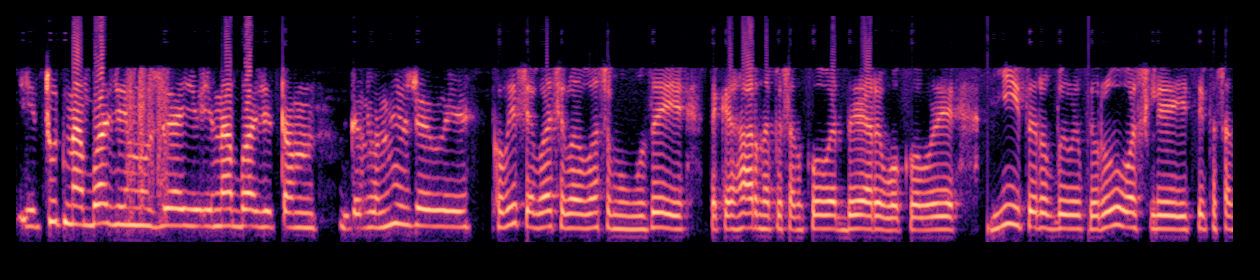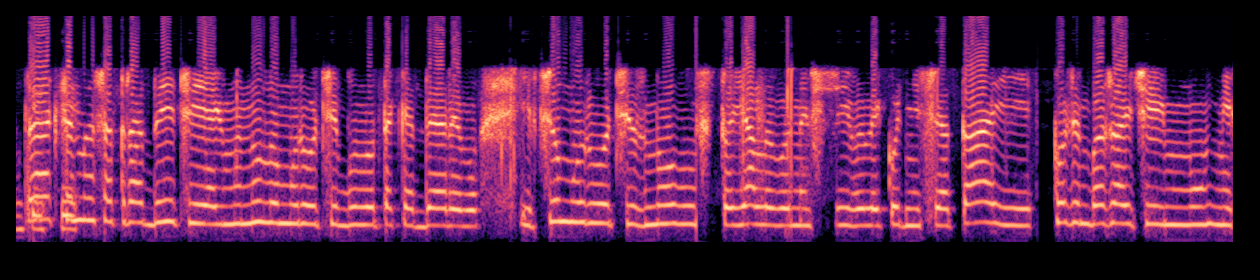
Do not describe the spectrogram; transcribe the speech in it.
І тут на базі музею, і на базі там, де вони жили. Колись я бачила в вашому музеї таке гарне писанкове дерево, коли діти робили дорослі, і ці писанки. Так, це наша традиція. І в минулому році було таке дерево, і в цьому році знову стояли вони всі великодні свята, і кожен бажаючий міг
